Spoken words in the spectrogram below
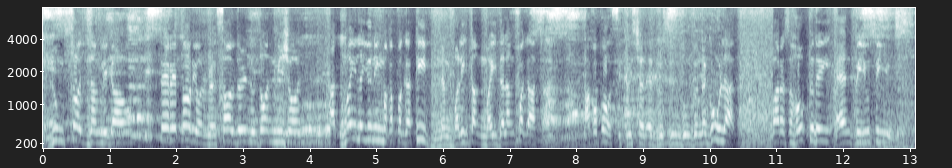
Lungsod ng Ligao, teritoryo ng Southern Luzon Mission at may layuning makapagatid ng balitang may dalang pag-asa. Ako po si Christian Edrus Limbungo nag-uulat para sa Hope Today and PUC News.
